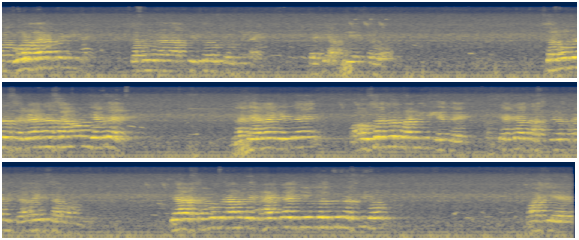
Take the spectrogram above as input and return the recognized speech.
मग गोड व्हायला पाहिजे समुद्रानं आपली चव ठेवली नाही त्याची आपली एक चव आहे समुद्र सगळ्यांना सामावून घेत आहे नद्याला घेत आहे पावसाचं पाणी घेत आहे त्याच्यात असलेलं पाणी त्यालाही सामावून त्या समुद्रामध्ये काय काय जीव जंतू नसतील हो? मासे आहे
